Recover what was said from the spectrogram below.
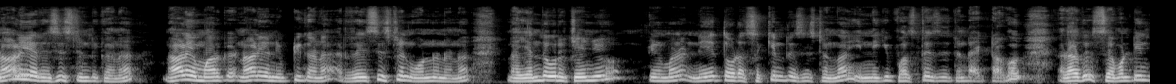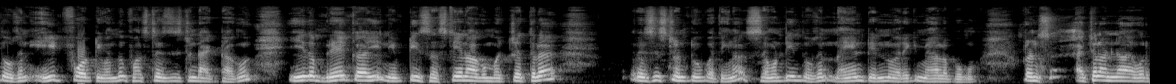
நாளைய ரெசிஸ்டண்ட்டுக்கான நாளைய மார்க்கெட் நாளைய நிஃப்டிக்கான ரெசிஸ்டன்ட் ஒன்று என்னென்னா நான் எந்த ஒரு சேஞ்சும் நேத்தோட செகண்ட் ரெசிஸ்டன்ட் தான் இன்றைக்கி ஃபஸ்ட் ரெசிஸ்டன்ட் ஆக்ட் ஆகும். அதாவது செவன்டீன் தௌசண்ட் எயிட் ஃபார்ட்டி வந்து ஃபஸ்ட் ரெசிஸ்டன்ட் ஆக்ட் ஆகும். இதை பிரேக் ஆகி நிஃப்டி சஸ்டெயின் ஆகும் பட்சத்தில் ரெசிஸ்டன்ட் டூ பார்த்தீங்கன்னா செவன்டீன் தௌசண்ட் நைன் டென் வரைக்கும் மேலே போகும். ஃப்ரெண்ட்ஸ் ஆக்சுவலாக நான் ஒரு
